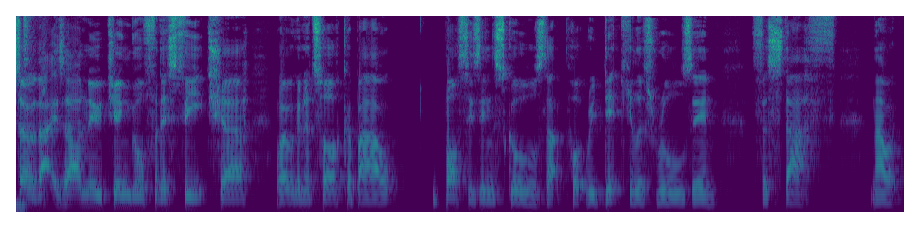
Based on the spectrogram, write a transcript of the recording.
So that is our new jingle for this feature, where we're going to talk about bosses in schools that put ridiculous rules in for staff. Now,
